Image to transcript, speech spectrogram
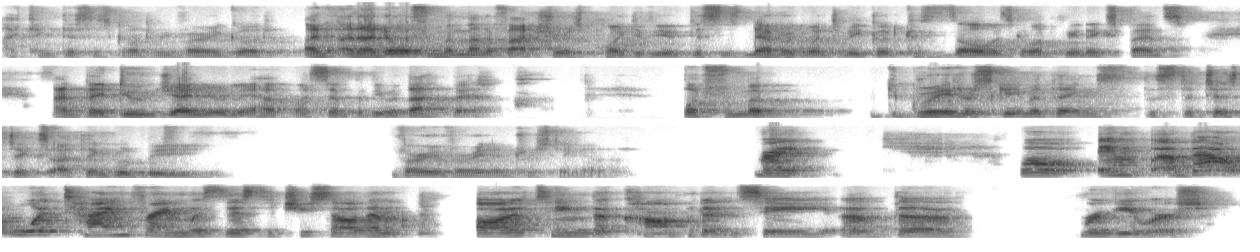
I think this is going to be very good. And, and I know from a manufacturer's point of view, this is never going to be good because it's always going to be an expense. And they do genuinely have my sympathy with that bit. But from a greater scheme of things, the statistics I think will be very, very interesting. Right. Well, and about what time frame was this that you saw them auditing the competency of the reviewers?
